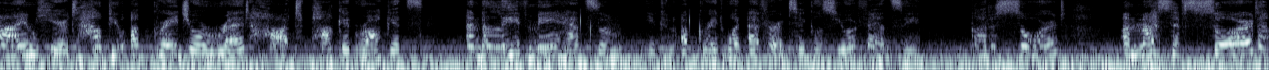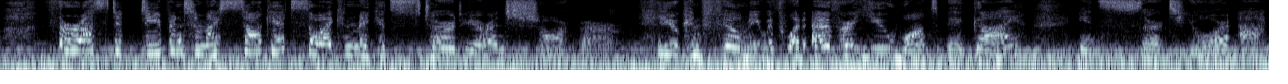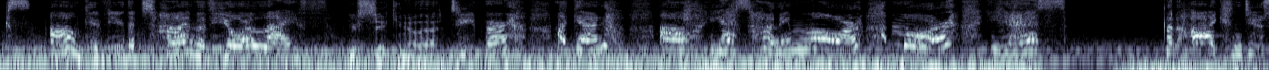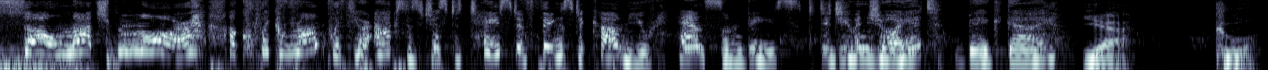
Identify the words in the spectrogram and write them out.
I am here to help you upgrade your red hot pocket rockets. And believe me, handsome, you can upgrade whatever tickles your fancy. Got a sword? A massive sword? Thrust it deep into my socket so I can make it sturdier and sharper. You can fill me with whatever you want, big guy. Insert your axe. I'll give you the time of your life. You're sick, you know that? Deeper? Again? Oh, yes, honey, more! More! Yes! But I can do so much more! A quick romp with your axe is just a taste of things to come, you handsome beast. Did you enjoy it, big guy? Yeah. Cool.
